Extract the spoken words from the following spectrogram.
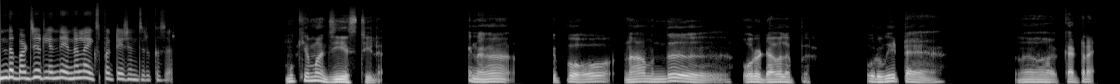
இந்த பட்ஜெட்லேருந்து என்னெல்லாம் எக்ஸ்பெக்டேஷன்ஸ் இருக்குது சார் முக்கியமாக ஜிஎஸ்டியில் ஏன்னா இப்போது நான் வந்து ஒரு டெவலப்பர் ஒரு வீட்டை கட்டுறேன்.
